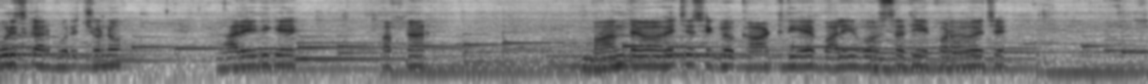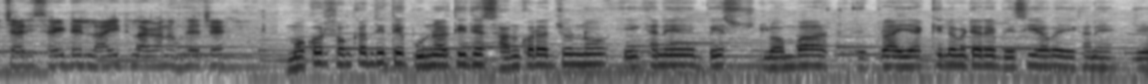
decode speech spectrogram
পরিষ্কার পরিচ্ছন্ন। আর এইদিকে আপনার বাঁধ দেওয়া হয়েছে সেগুলো কাঠ দিয়ে বালির বস্তা দিয়ে করা হয়েছে। চারি সাইডে লাইট লাগানো হয়েছে। মকর সংক্রান্তিতে পুণ্যার্থীদের স্নান করার জন্য এইখানে বেশ লম্বা প্রায় এক কিলোমিটারের বেশি হবে এখানে যে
